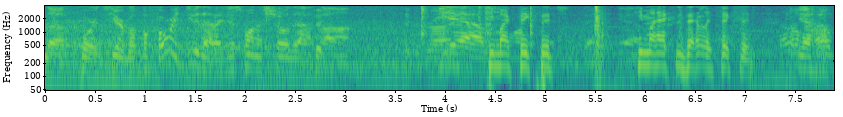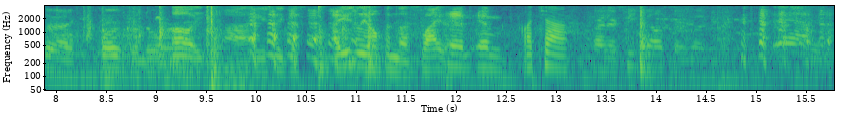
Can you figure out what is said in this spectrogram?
the chords here. But before we do that, I just want to show that. Uh, Take a drive. yeah. He might fix it. Yeah. He might accidentally fix it. Yeah. How do I close the door? Oh, uh, I usually just I usually open the slider. And, and Watch out. are there seatbelts or what? Yeah.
